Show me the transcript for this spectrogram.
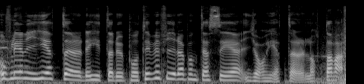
Och fler nyheter det hittar du på tv4.se. Jag heter Lotta Wall.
